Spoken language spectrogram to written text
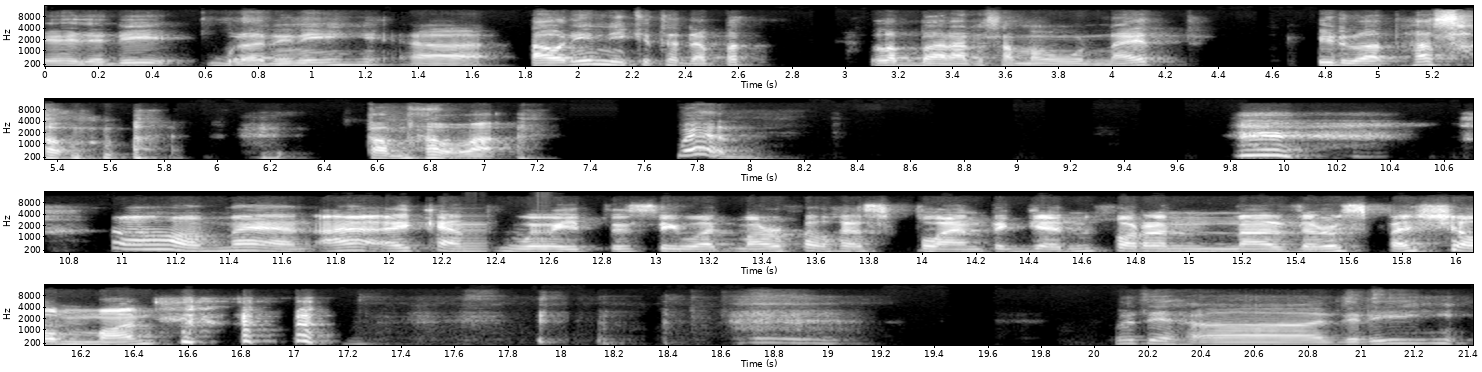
ya, jadi bulan ini uh, tahun ini kita dapat Lebaran sama Moon Knight, Idul Adha sama Kamala. Man. Oh man, I, I can't wait to see what Marvel has planned again for another special month. But ya, uh, jadi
